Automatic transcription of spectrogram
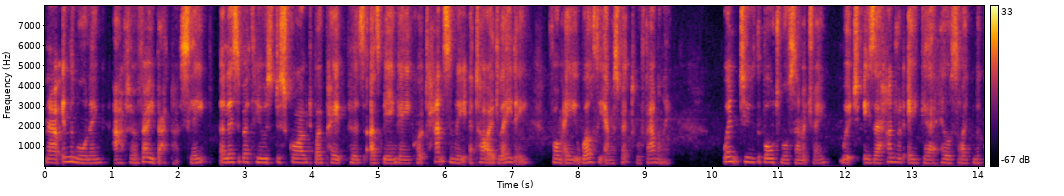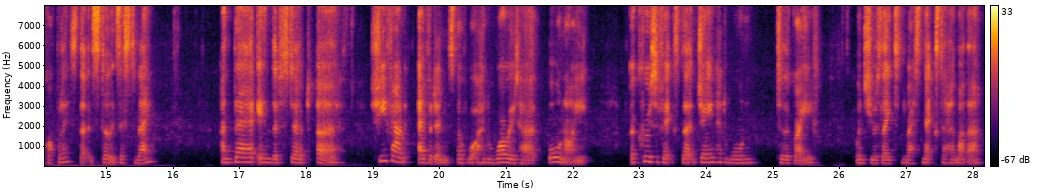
Now, in the morning, after a very bad night's sleep, Elizabeth, who was described by papers as being a quote, handsomely attired lady from a wealthy and respectable family, went to the Baltimore Cemetery, which is a 100 acre hillside necropolis that still exists today. And there, in the disturbed earth, she found evidence of what had worried her all night a crucifix that Jane had worn to the grave when she was laid to rest next to her mother,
